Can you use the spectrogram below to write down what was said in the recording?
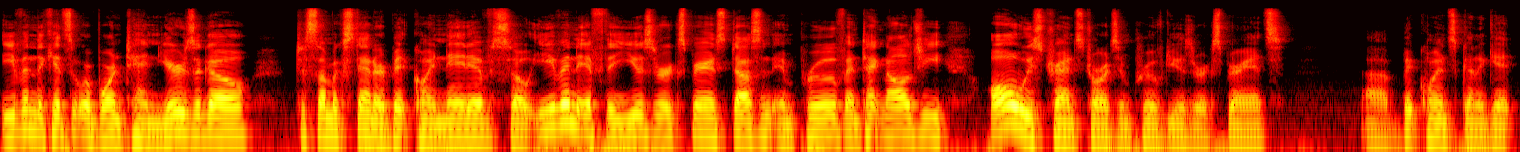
even the kids that were born 10 years ago to some extent are Bitcoin native. So even if the user experience doesn't improve, and technology always trends towards improved user experience, uh, Bitcoin's going to get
